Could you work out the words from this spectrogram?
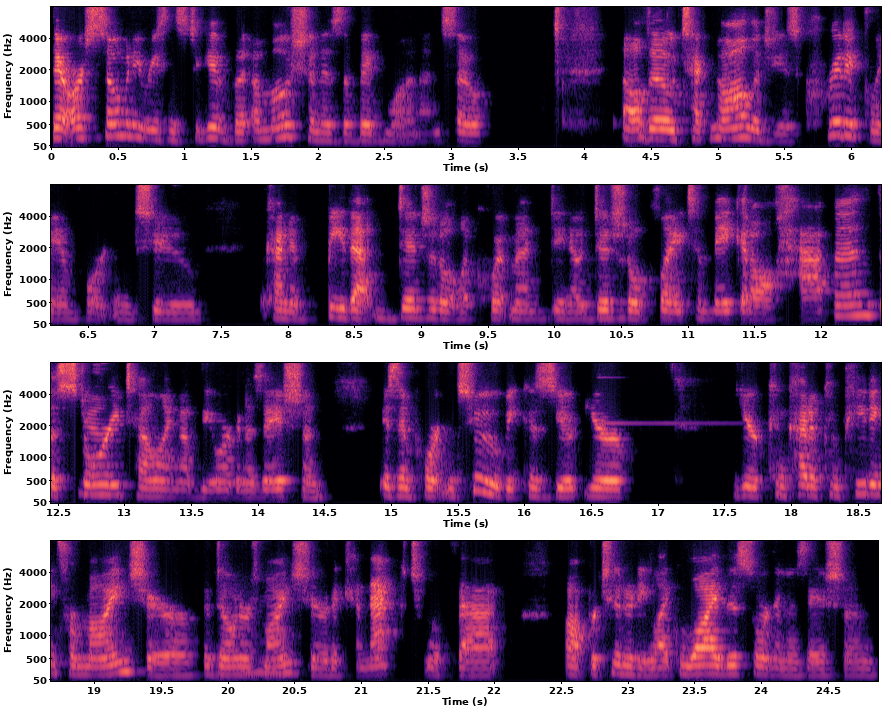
there are so many reasons to give, but emotion is a big one. And so, although technology is critically important to kind of be that digital equipment, you know, digital play to make it all happen. The storytelling yeah. of the organization is important too because you're you're you're con- kind of competing for mind share, the donor's mm-hmm. mind share to connect with that opportunity, like why this organization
